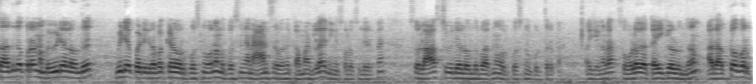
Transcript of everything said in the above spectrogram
ஸோ அதுக்கப்புறம் நம்ம வீடியோவில் வந்து வீடியோ போயிட்டுக்கிறப்ப கீழே ஒரு கொஸ்டின் வரும். அந்த கொஸ்டினுக்கான ஆன்சர் வந்து கமெண்ட்டில் நீங்கள் சொல்ல சொல்லியிருப்பேன். ஸோ லாஸ்ட் வீடியோவில் வந்து பார்த்தீங்கன்னா ஒரு கொஸ்டின் கொடுத்துருப்பேன். ஓகேங்களா ஸோ உலக கை கழுவு தினம் அது அக்டோபர்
